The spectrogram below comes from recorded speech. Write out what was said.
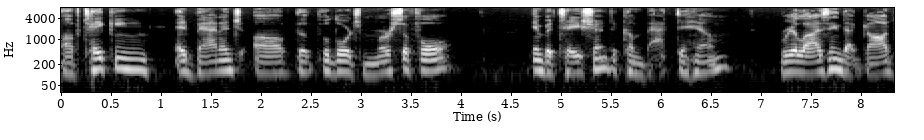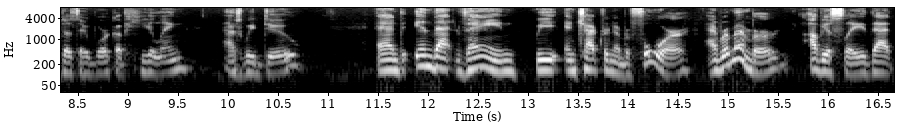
of taking advantage of the, the Lord's merciful invitation to come back to Him, realizing that God does a work of healing as we do. And in that vein, we, in chapter number four, and remember, obviously, that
